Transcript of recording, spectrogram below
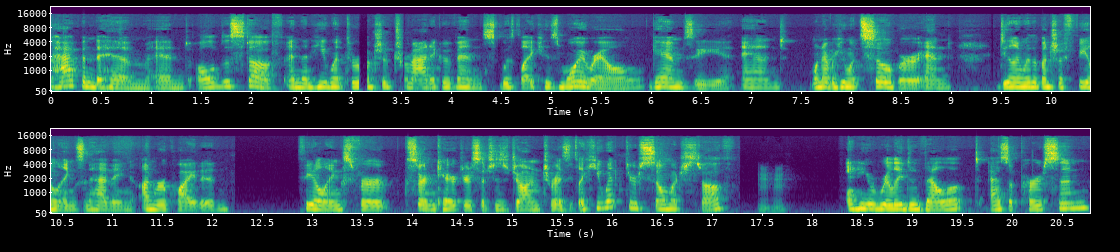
happened to him and all of this stuff and then he went through a bunch of traumatic events with like his moirail gamzee and whenever he went sober and dealing with a bunch of feelings and having unrequited feelings for certain characters such as john and terezi. Like he went through so much stuff. Mm-hmm. and he really developed as a person.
